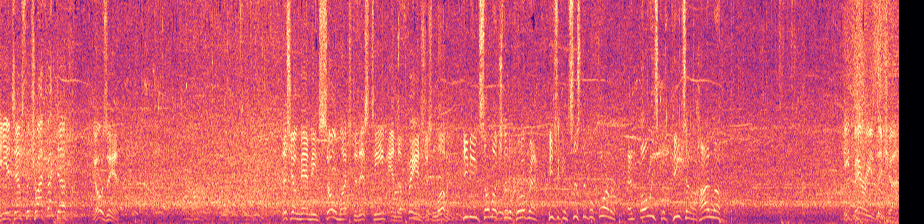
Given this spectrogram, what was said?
He attempts the trifecta. Goes in. This young man means so much to this team, and the fans just love him. He means so much to the program. He's a consistent performer and always competes at a high level. He buries the shot.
